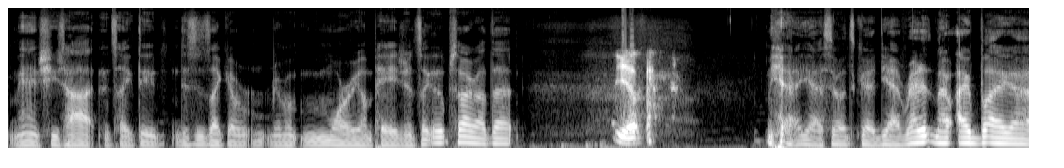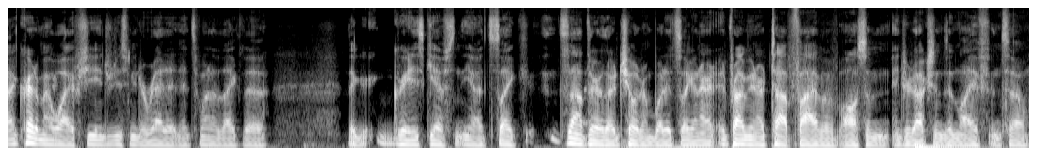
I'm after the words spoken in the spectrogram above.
"Man, she's hot." It's like, dude, this is like a memorial page, and it's like, "Oops, sorry about that." Yep. Yeah, yeah. So it's good. Yeah, Reddit. My, I I, uh, I credit my wife. She introduced me to Reddit, and it's one of like the the greatest gifts. You know, it's like it's not there with our children, but it's like in our it's probably in our top five of awesome introductions in life. And so,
